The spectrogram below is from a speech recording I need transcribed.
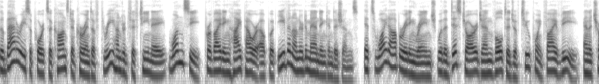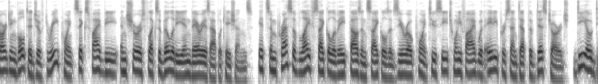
The battery supports a constant current of 315 A 1C, providing high power output even under demanding conditions. Its wide operating range with a discharge and voltage of 2.5 V and a charging voltage of 3.65 V ensures flexibility in various applications. Its impressive life cycle of 8,000 cycles at 0.2 C25 with 80% depth of discharge DOD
